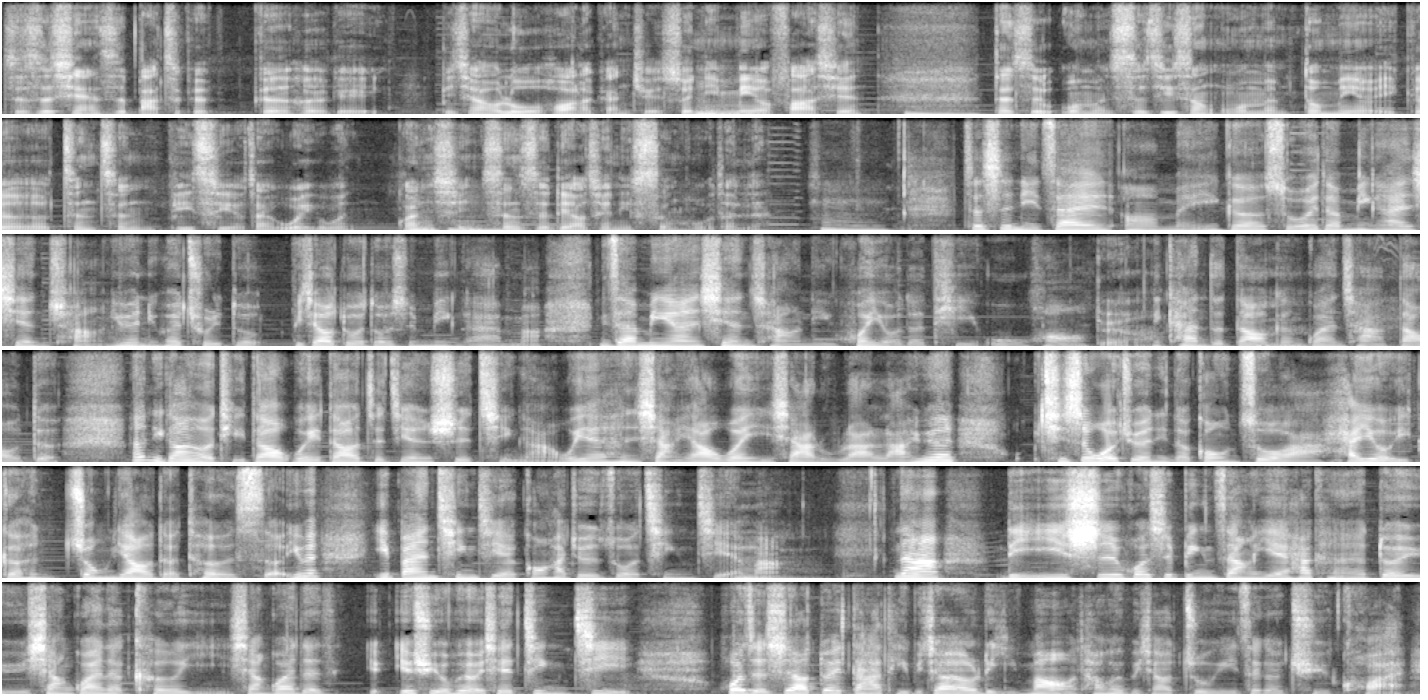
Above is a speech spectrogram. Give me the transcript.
只是现在是把这个隔阂给比较弱化的感觉，所以你没有发现。嗯。但是我们实际上我们都没有一个真正彼此有在慰问，关心，嗯、甚至了解你生活的人。嗯，这是你在呃每一个所谓的命案现场，因为你会处理多比较多都是命案嘛，你在命案现场你会有的体悟哈，对啊，你看得到跟观察到的。嗯、那你刚刚有提到味道这件事情啊，我也很想要问一下卢拉拉，因为其实我觉得你的工作啊，还有一个很重要的特色，因为一般清洁工他就是做清洁嘛。嗯那礼仪师或是殡葬业，他可能对于相关的科仪、相关的也也许会有一些禁忌，或者是要对大体比较有礼貌，他会比较注意这个区块。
